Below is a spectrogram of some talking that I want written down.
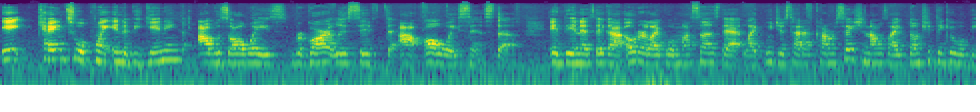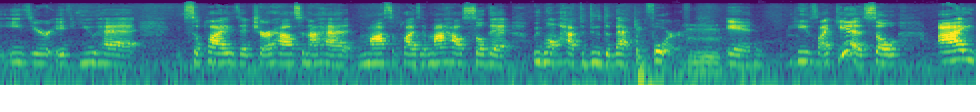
it came to a point in the beginning i was always regardless if the, i always sent stuff and then as they got older like with my son's dad like we just had a conversation i was like don't you think it would be easier if you had supplies at your house and i had my supplies at my house so that we won't have to do the back and forth mm-hmm. and he's like yeah so i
